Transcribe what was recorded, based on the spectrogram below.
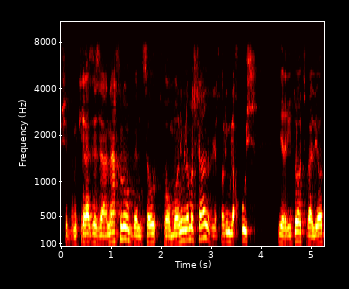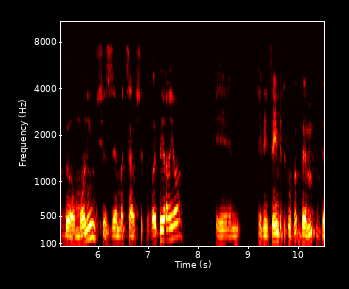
שבמקרה הזה זה אנחנו, באמצעות הורמונים למשל, ויכולים לחוש ירידות ועליות בהורמונים, שזה מצב שקורה בהיריון. אה, הם נמצאים בתגובה, ב, ב,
